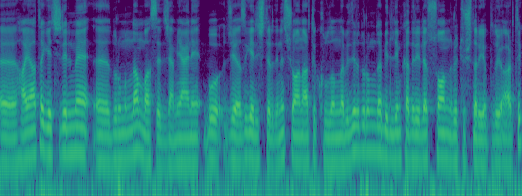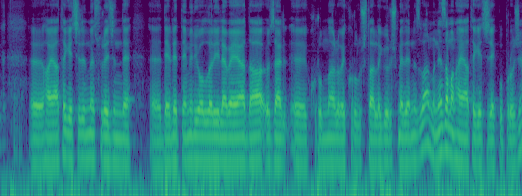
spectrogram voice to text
e, hayata geçirilme e, durumundan bahsedeceğim. Yani bu cihazı geliştirdiniz. Şu an artık kullanılabilir durumda. Bildiğim kadarıyla son rötuşları yapılıyor artık. E, hayata geçirilme sürecinde e, devlet demir yollarıyla veya daha özel e, kurumlarla ve kuruluşlarla görüşmeleriniz var mı? Ne zaman hayata geçecek bu proje?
